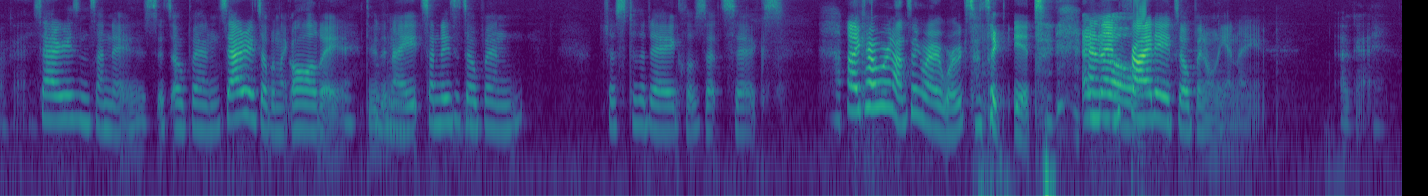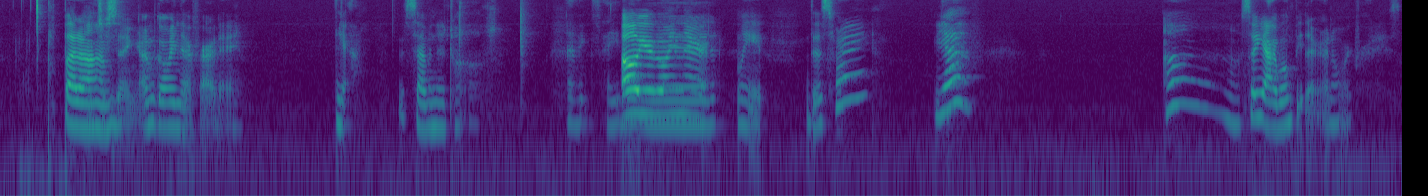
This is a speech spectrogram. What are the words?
okay. Saturdays and Sundays it's open. Saturday it's open like all day through the Mhm. night. Sundays it's open just to the day. Closes at six. I like how we're not saying where I work, so it's like it. And then Friday it's open only at night. Okay. But um, Interesting. I'm going there Friday. Yeah, seven to twelve. I'm excited. Oh, you're going there. Wait, this Friday? Yeah. Oh, so yeah, I won't be there. I don't work Fridays.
